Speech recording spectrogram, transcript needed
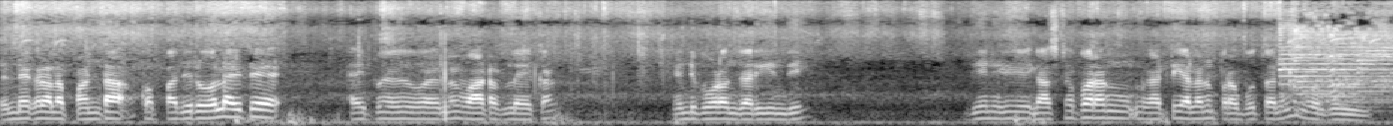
రెండు ఎకరాల పంట ఒక పది రోజులు అయితే అయిపోయిన వాటర్ లేక ఎండిపోవడం జరిగింది. దీనికి నష్టపరం కట్టియాలని ప్రభుత్వాన్ని కోరుకుంటున్నాను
